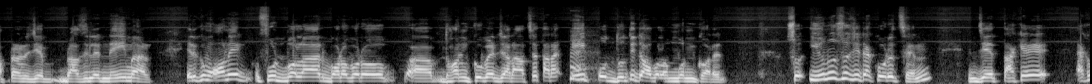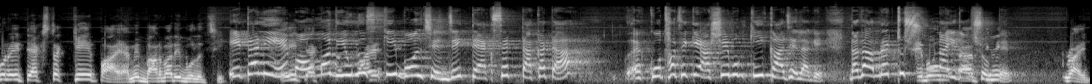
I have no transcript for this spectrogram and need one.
আপনার যে ব্রাজিলের নেইমার এরকম অনেক ফুটবলার বড় বড় ধনকুবের যারা আছে তারা এই পদ্ধতিটা অবলম্বন করেন। সো ইউনুসও যেটা করেছেন যে তাকে এখন এই ট্যাক্সটা কে পায়? আমি বারবারই বলেছি। এটা নিয়ে মোহাম্মদ ইউনুস কি বলছেন? যে ট্যাক্সের টাকাটা কোথা থেকে আসে এবং কি কাজে লাগে? দাদা আমরা একটু শোনাই দর্শকদের। রাইট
